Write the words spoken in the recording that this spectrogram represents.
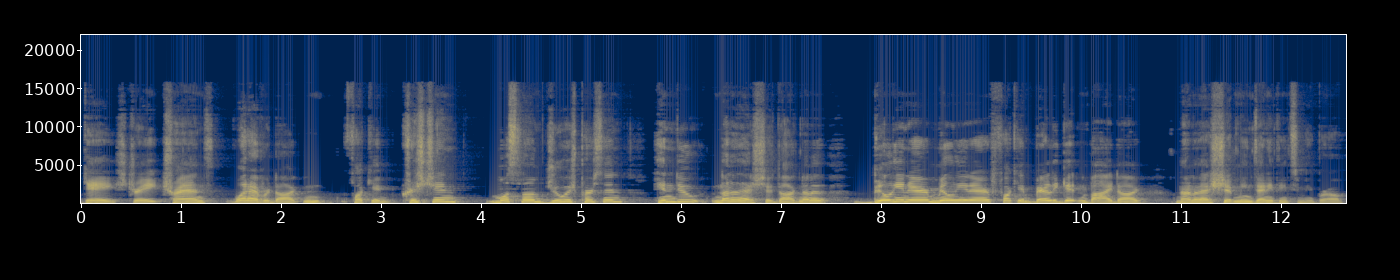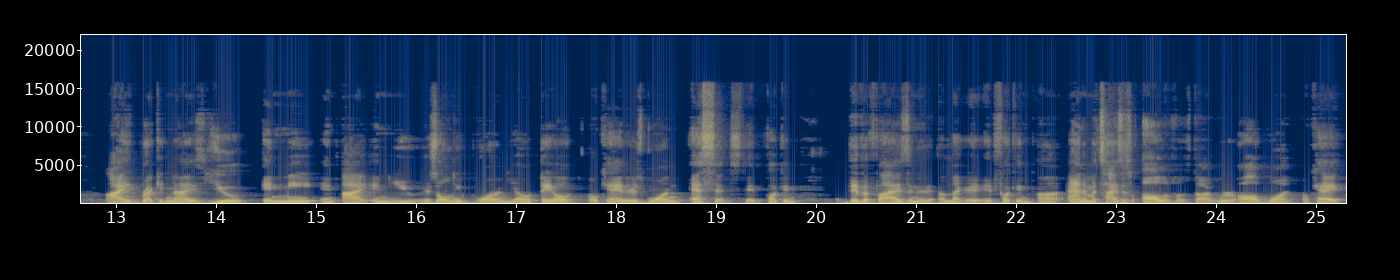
gay, straight, trans, whatever, dog. N- fucking Christian, Muslim, Jewish person, Hindu, none of that shit, dog. None of billionaire, millionaire, fucking barely getting by, dog. None of that shit means anything to me, bro. I recognize you in me and I in you. There's only one, yo, Teotl, okay? There's one essence that fucking vivifies and it, it fucking uh, animatizes all of us, dog. We're all one, okay?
